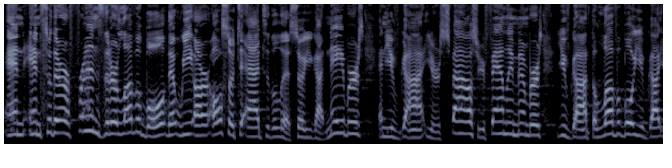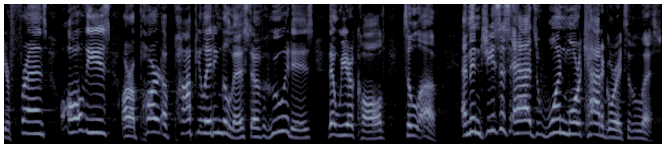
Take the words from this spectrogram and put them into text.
And, and so there are friends that are lovable that we are also to add to the list. So you got neighbors, and you've got your spouse or your family members, you've got the lovable, you've got your friends. All these are a part of populating the list of who it is that we are called to love. And then Jesus adds one more category to the list.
